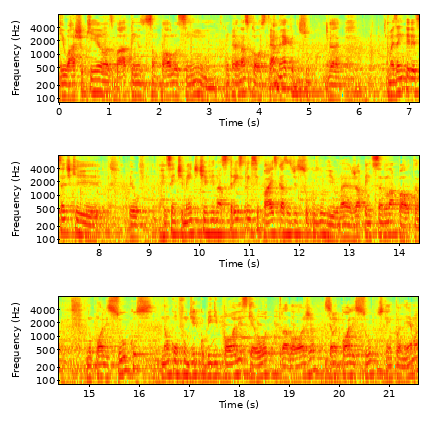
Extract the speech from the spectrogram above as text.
eu acho que elas batem as de São Paulo assim, com o pé nas costas. É a meca do suco. É. Mas é interessante que eu recentemente tive nas três principais casas de sucos do Rio, né? Já pensando na pauta. No Polisucos, não confundir com o Big Polis, que é outra loja. Então é Polisucos, que é em Ipanema.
